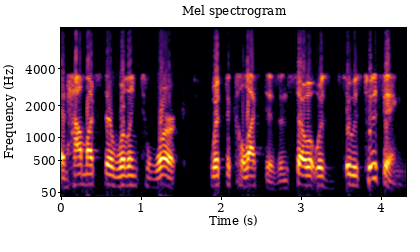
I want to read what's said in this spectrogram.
And how much they're willing to work with the collectives. And so it was it was two things.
